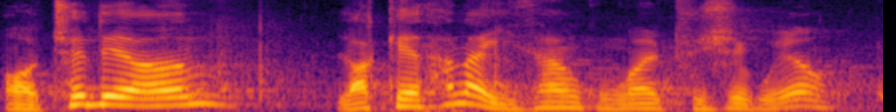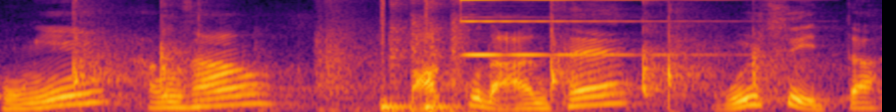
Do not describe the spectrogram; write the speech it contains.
어, 최대한 라켓 하나 이상 공간을 두시고요. 공이 항상 맞고 나한테 올 수 있다.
